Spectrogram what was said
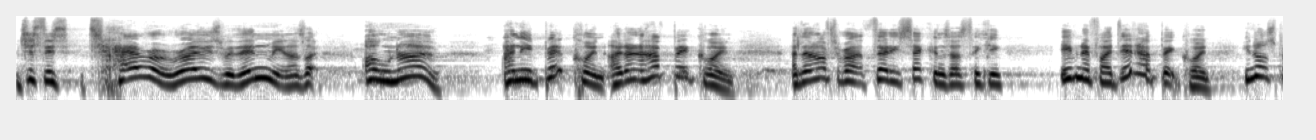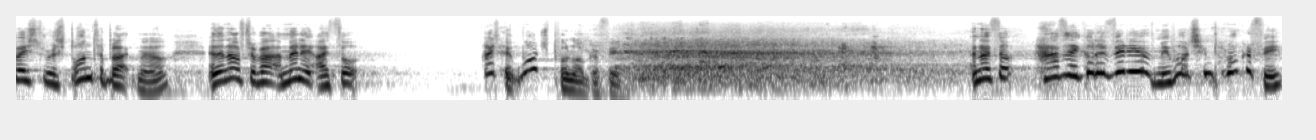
just this terror rose within me. And I was like, oh no, I need Bitcoin. I don't have Bitcoin. And then after about 30 seconds, I was thinking, even if I did have Bitcoin, you're not supposed to respond to blackmail. And then after about a minute, I thought, I don't watch pornography. and I thought, have they got a video of me watching pornography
